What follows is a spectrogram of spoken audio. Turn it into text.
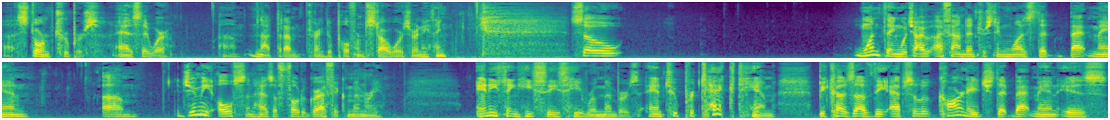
uh, stormtroopers, as they were. Um, not that I'm trying to pull from Star Wars or anything. So one thing which I, I, found interesting was that Batman, um, Jimmy Olsen has a photographic memory. Anything he sees, he remembers. And to protect him, because of the absolute carnage that Batman is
